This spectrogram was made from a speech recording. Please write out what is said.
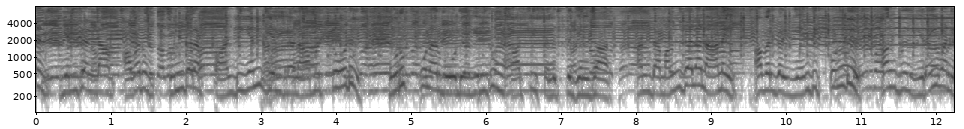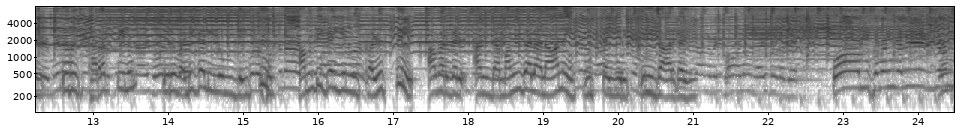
கண்ணன் என்றெல்லாம் அவரும் சுந்தர பாண்டியன் என்ற நாமத்தோடு பொறுப்புணர்வோடு என்றும் காட்சி செலுத்துகின்றார். அந்த மங்கள நாணை அவர்கள் ஏந்தி கொண்டு அங்கு இறைவனின் திரு கரத்திலும் திருவடிகளிலும் வைத்து அம்பிகையின் கழுத்தில் அவர்கள் அந்த மங்கள நாணை கூட்ட இருக்கின்றார்கள். ஓம் சுமங்கலீரியம்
